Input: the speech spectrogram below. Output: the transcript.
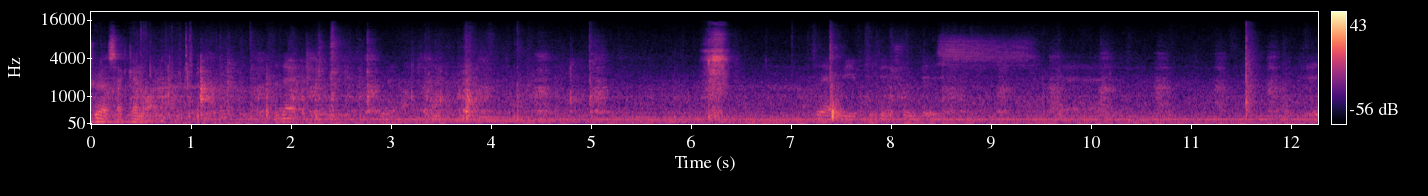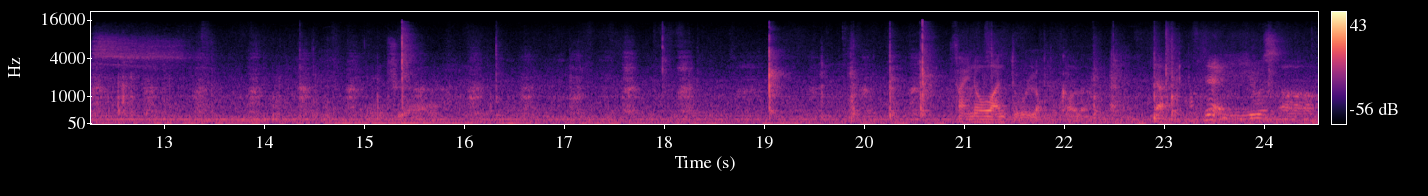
Through a second one. After that, after that we put it through this and this and through a final one to lock the collar. Yeah, after that we use a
